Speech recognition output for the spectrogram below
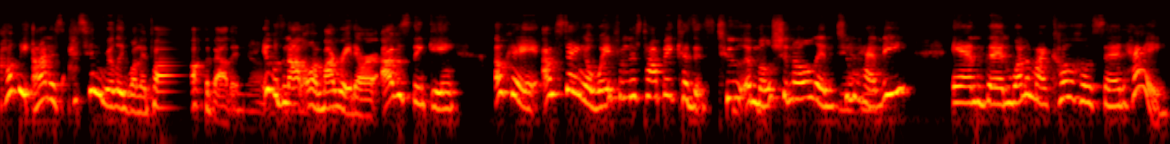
I'll be honest, I didn't really want to talk about it. No. It was not on my radar. I was thinking, okay, I'm staying away from this topic because it's too emotional and too yeah. heavy. And then one of my co-hosts said, hey,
